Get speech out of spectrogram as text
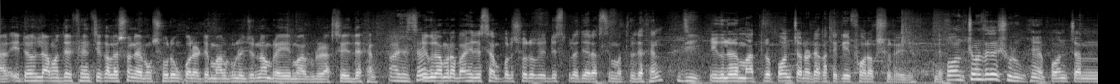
আর এটা হলো আমাদের ফ্যান্সি কালেকশন এবং শোরুম কোয়ালিটি মালগুলোর জন্য আমরা এই মালগুলো রাখছি দেখেন। আচ্ছা আচ্ছা। এগুলো আমরা বাইরে স্যাম্পল স্বরূপ ডিসপ্লে দিয়ে রাখছি মাত্র দেখেন। জি। এগুলোর মাত্র পঞ্চান্ন টাকা থেকে ফরক শুরু হয়ে যায়। পঞ্চান্ন থেকে শুরু? হ্যাঁ পঞ্চান্ন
